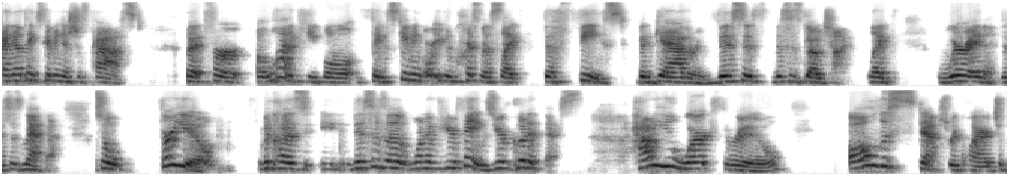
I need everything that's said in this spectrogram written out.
I know thanksgiving is just passed but for a lot of people thanksgiving or even christmas like the feast the gathering this is this is go time. Like we're in it. This is mecca. So for you because this is a one of your things you're good at this. How do you work through all the steps required to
